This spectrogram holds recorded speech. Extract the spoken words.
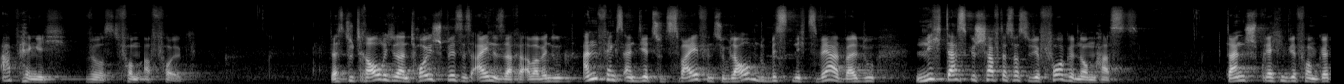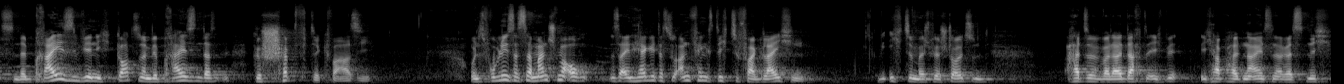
abhängig wirst vom Erfolg Dass du traurig oder enttäuscht bist, ist eine Sache, aber wenn du anfängst an dir zu zweifeln, zu glauben, du bist nichts wert, weil du nicht das geschafft hast, was du dir vorgenommen hast, dann sprechen wir vom Götzen. Dann preisen wir nicht Gott, sondern wir preisen das Geschöpfte quasi. Und das Problem ist, dass da manchmal auch es einhergeht, dass du anfängst, dich zu vergleichen. Wie ich zum Beispiel stolz und hatte, weil er dachte, ich, ich habe halt einen Einzelarrest nicht.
